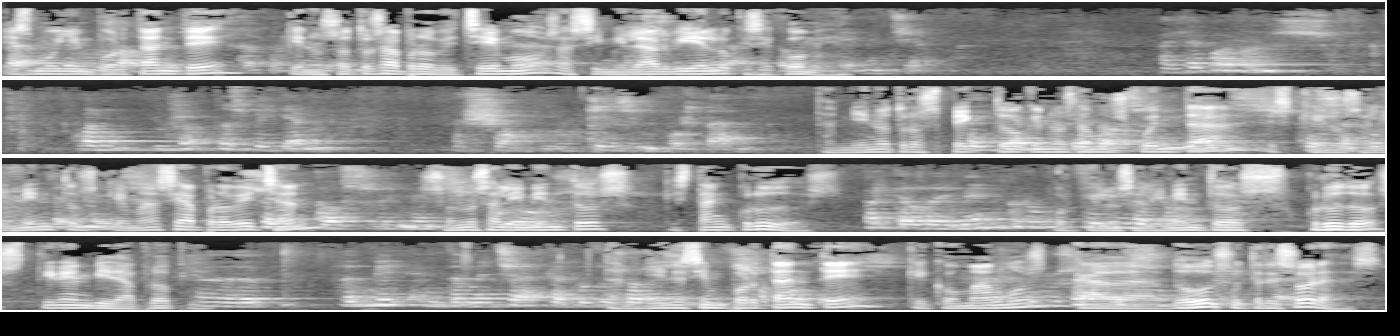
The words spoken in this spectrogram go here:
Es muy importante que nosotros aprovechemos asimilar bien lo que se come. Quan nosaltres veiem això, que és important, También otro aspecto que nos damos cuenta es que los alimentos que más se aprovechan son los alimentos que están crudos, porque los alimentos crudos tienen vida propia. eh, También es importante que comamos cada dos o tres horas,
